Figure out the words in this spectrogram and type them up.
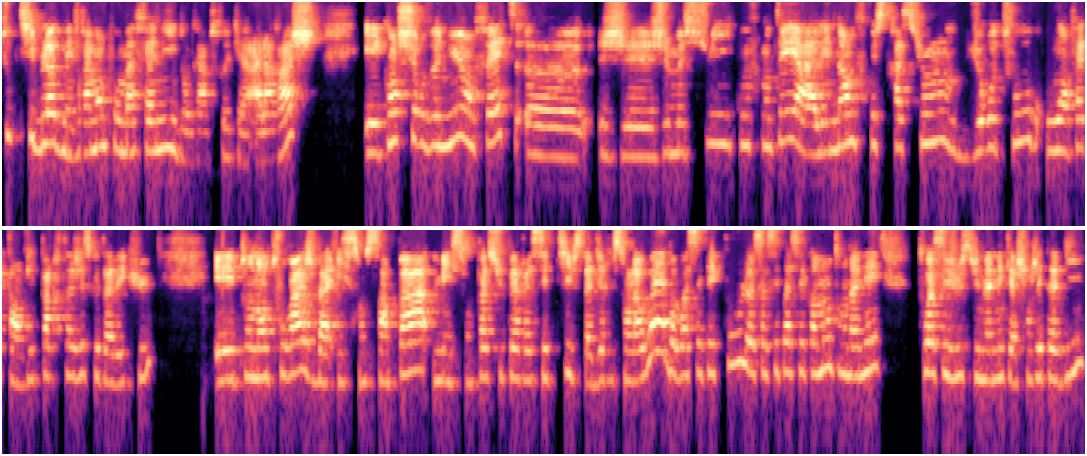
tout petit blog, mais vraiment pour ma famille, donc un truc à, l'arrache. Et quand je suis revenue, en fait, euh, je, me suis confrontée à l'énorme frustration du retour où, en fait, tu as envie de partager ce que tu as vécu. Et ton entourage, bah, ils sont sympas, mais ils sont pas super réceptifs. C'est-à-dire, ils sont là, ouais, bah, bah c'était cool, ça s'est passé comment ton année? Toi, c'est juste une année qui a changé ta vie.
